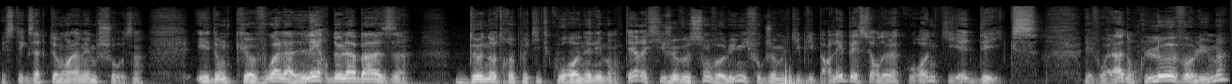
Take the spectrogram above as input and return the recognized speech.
Mais c'est exactement la même chose. Hein. Et donc euh, voilà l'air de la base de notre petite couronne élémentaire. Et si je veux son volume, il faut que je multiplie par l'épaisseur de la couronne qui est dx. Et voilà donc le volume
